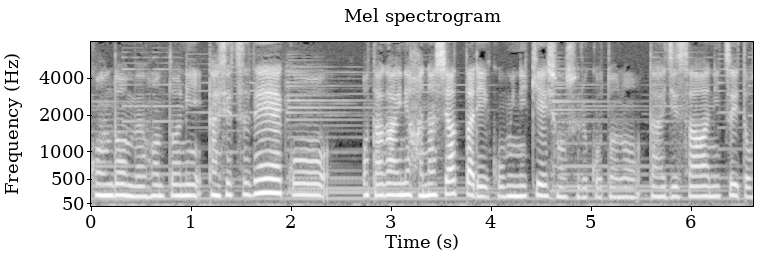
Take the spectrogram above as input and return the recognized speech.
コンドーム本当に大切でこうお互いに話し合ったりコミュニケーションすることの大事さについて教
